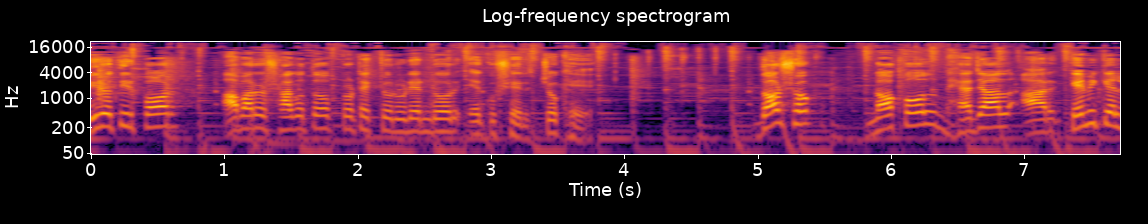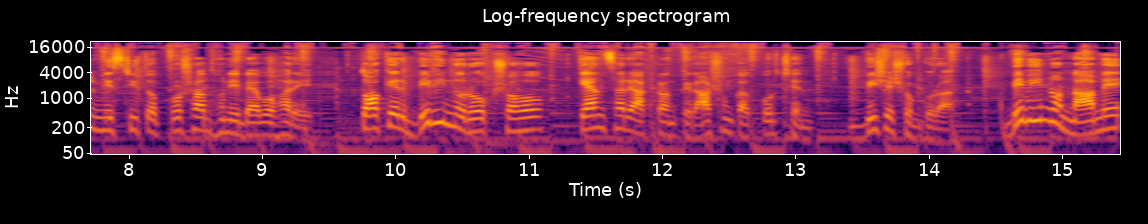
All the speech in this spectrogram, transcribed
বিরতির পর আবারও স্বাগত প্রোটেক্টর উডেন্ডোর একুশের চোখে। দর্শক, নকল, ভেজাল আর কেমিক্যাল মিশ্রিত প্রসাধনী ব্যবহারে ত্বকের বিভিন্ন রোগ সহ ক্যান্সারে আক্রান্তের আশঙ্কা করছেন বিশেষজ্ঞরা। বিভিন্ন নামে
